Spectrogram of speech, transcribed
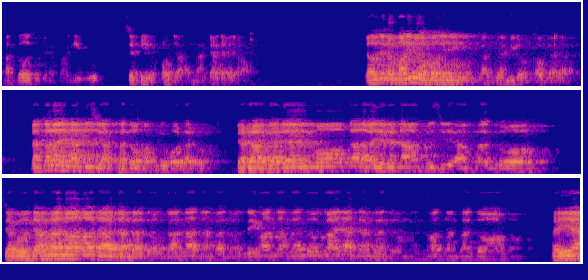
ဖတ်တော်ဆိုတဲ့အပိုင်းလေးကိုဆက်ပြီးတော့ဟောကြအနာကြကြရအောင်တော့ကျွန်တော်ပါဠိတော်ဟောစဉ်လေးကိုပြန်ပြီးတော့ကောက်ကြရအောင်ဒါတလာယနာပစ္စယဖတ်တော်မှာဘယ်လိုဟောတာတော့တထဂတံမောတလာယရဏပစ္စယဖတ်တော် သကုတံပတောသောတာတံပတောကာလတံပတောဇေမတံပတောကာယတံပတောမနောတံပတောအယံ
